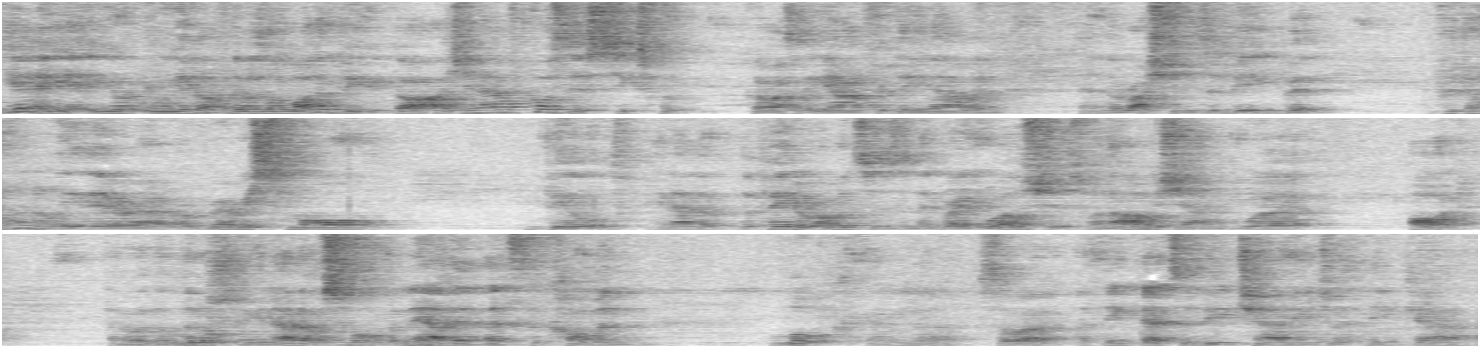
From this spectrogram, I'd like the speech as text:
Yeah, yeah, you're, you're not. There was a lot of bigger guys. You know, of course, there's six foot guys like Jan Frodeno and, and the Russians are big, but predominantly they're a, a very small build. You know, the, the Peter Robertsons and the Greg Welches when I was young were odd. They were the little, you know, they were small, but now that, that's the common look. And uh, so I, I think that's a big change. I think, uh,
